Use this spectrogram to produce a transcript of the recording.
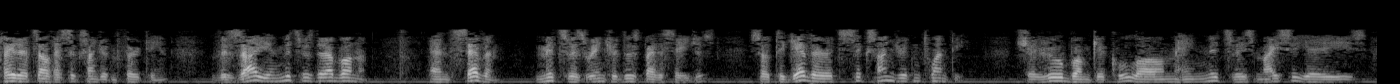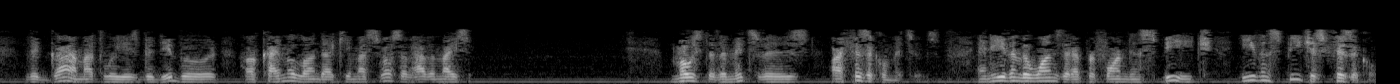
Torah itself has 613. The Zayin mitzvahs derabbanan, and seven mitzvahs were introduced by the sages. So together it's 620. Sherubam kekulam hein mitzvahs maisiyes v'gam atluyes have Most of the mitzvahs are physical mitzvahs. And even the ones that are performed in speech, even speech is physical.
